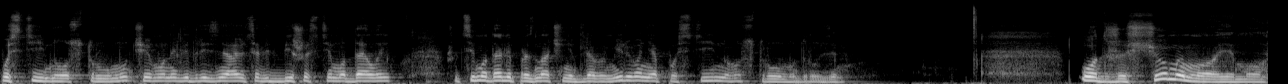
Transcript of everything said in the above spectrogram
постійного струму, чим вони відрізняються від більшості моделей що ці моделі призначені для вимірювання постійного струму, друзі. Отже, що ми маємо?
